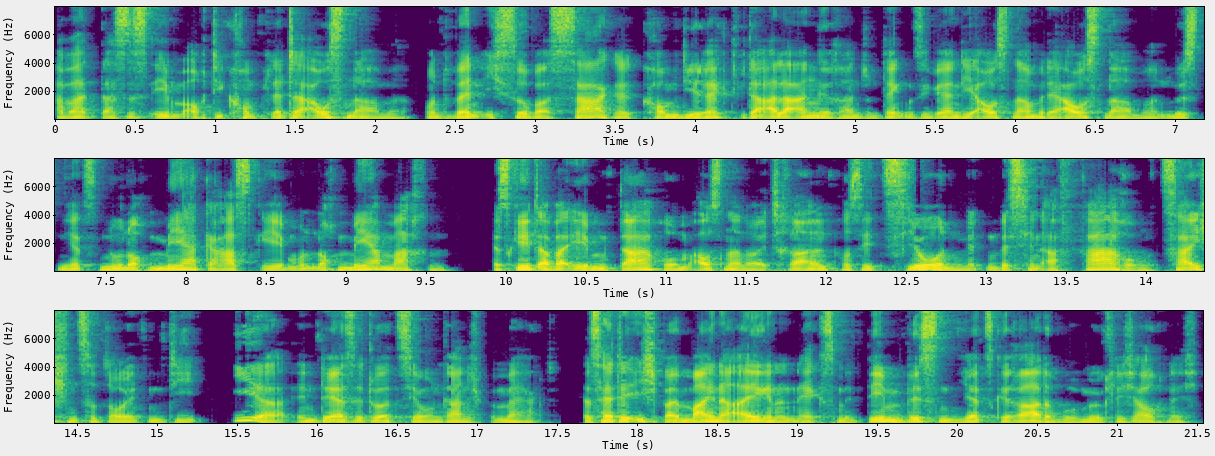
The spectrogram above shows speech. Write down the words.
Aber das ist eben auch die komplette Ausnahme. Und wenn ich sowas sage, kommen direkt wieder alle angerannt und denken, sie wären die Ausnahme der Ausnahme und müssten jetzt nur noch mehr Gas geben und noch mehr machen. Es geht aber eben darum, aus einer neutralen Position mit ein bisschen Erfahrung Zeichen zu deuten, die ihr in der Situation gar nicht bemerkt. Das hätte ich bei meiner eigenen Ex mit dem Wissen jetzt gerade womöglich auch nicht.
